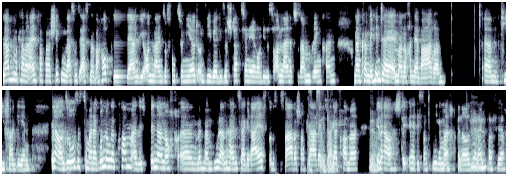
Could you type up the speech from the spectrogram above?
Lampen kann man einfach verschicken. Lass uns erstmal überhaupt lernen, wie online so funktioniert und wie wir dieses Stationäre und dieses Online zusammenbringen können. Und dann können wir hinterher immer noch in der Ware ähm, tiefer ggehen. Genau, und so ist es zu meiner Gründung gekommen. Also ich bin dann noch äh, mit meinem Bruder ein halbes Jahr gereist und es war aber schon klar, wenn ich Dank. wiederkomme, ja. genau, hätte ich sonst nie gemacht, genau, sehr dankbar für.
